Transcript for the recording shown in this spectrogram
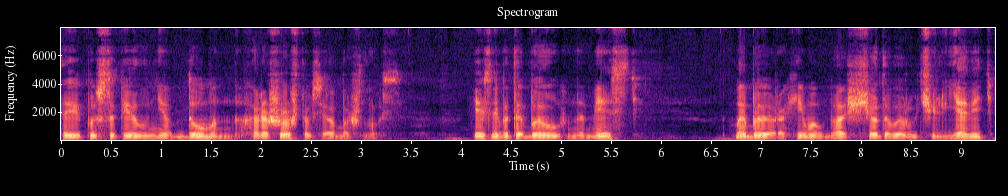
Ты поступил необдуманно, хорошо, что все обошлось. Если бы ты был на месте, мы бы Рахимов два счета выручили. Я ведь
